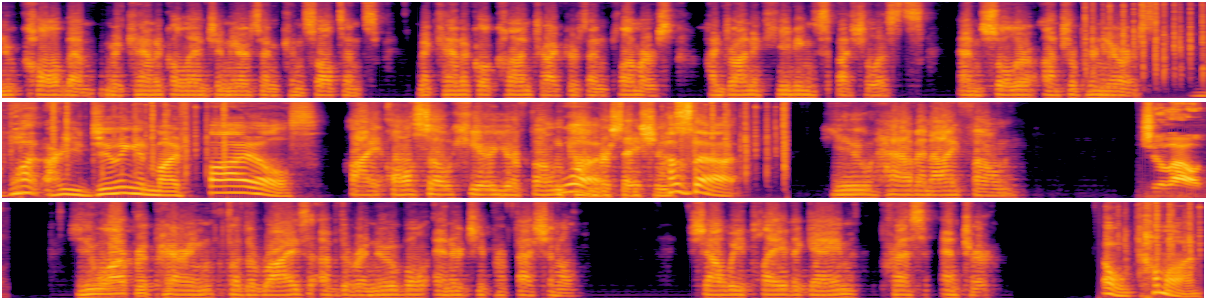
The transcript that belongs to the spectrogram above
you call them mechanical engineers and consultants, mechanical contractors and plumbers, hydronic heating specialists, and solar entrepreneurs. What are you doing in my files? I also hear your phone What? conversations. How's that? You have an iPhone. Chill out. You are preparing for the rise of the renewable energy professional. Shall we play the game? Press enter. Oh, come on.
